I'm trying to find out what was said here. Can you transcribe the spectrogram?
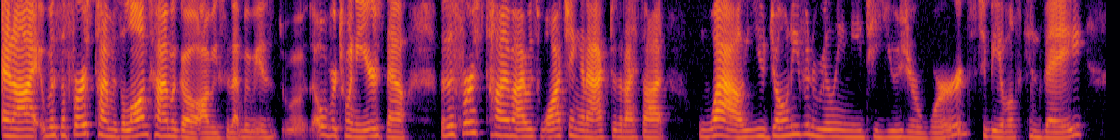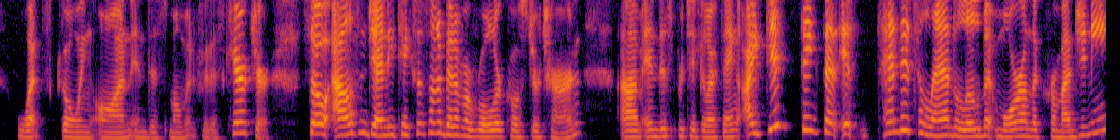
And I it was the first time, it was a long time ago. Obviously, that movie is uh, over 20 years now. But the first time I was watching an actor that I thought, wow, you don't even really need to use your words to be able to convey what's going on in this moment for this character. So Allison Janney takes us on a bit of a roller coaster turn um, in this particular thing. I did think that it tended to land a little bit more on the curmudgeony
